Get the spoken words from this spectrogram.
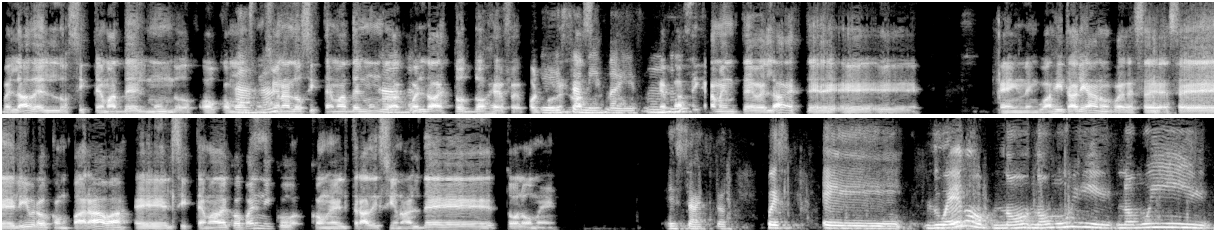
¿verdad? De los sistemas del mundo o cómo funcionan los sistemas del mundo de acuerdo a estos dos jefes. Por Esa misma es. básicamente, ¿verdad? Este, eh, eh, en lenguaje italiano, pues ese, libro comparaba el sistema de Copérnico con el tradicional de Ptolomeo. Exacto. Pues eh, luego, no, no muy, no muy,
